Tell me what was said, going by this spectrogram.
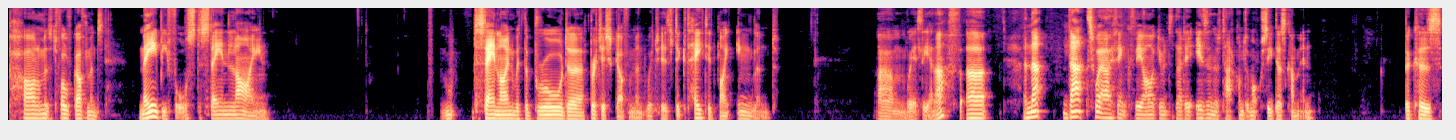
parliaments, devolved governments may be forced to stay in line to stay in line with the broader British government, which is dictated by England. Um, weirdly enough, uh, and that that's where I think the argument that it is an attack on democracy does come in, because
